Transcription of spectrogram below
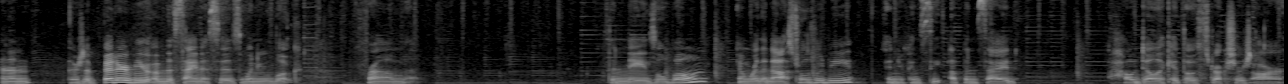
And then there's a better view of the sinuses when you look from the nasal bone and where the nostrils would be, and you can see up inside how delicate those structures are.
